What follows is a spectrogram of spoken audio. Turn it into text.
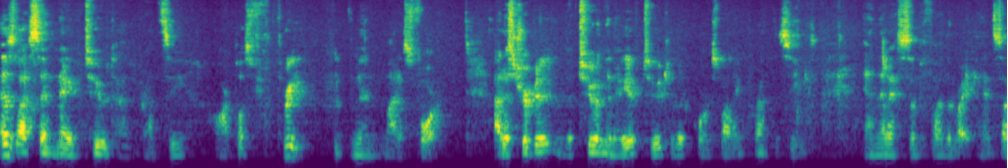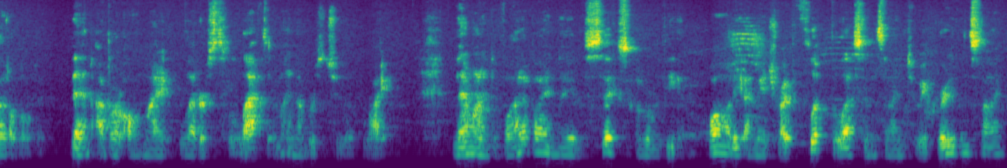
is less than negative 2 times parentheses r plus 3, and then minus 4. I distributed the 2 and the negative 2 to their corresponding parentheses, and then I simplified the right-hand side a little bit. Then I brought all my letters to the left and my numbers to the right. Then when I divided by a negative 6 over the inequality, I made sure I flipped the less than sign to a greater than sign,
